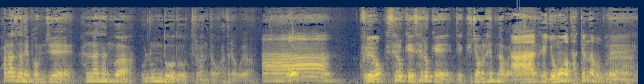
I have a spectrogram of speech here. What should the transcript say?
활화산의 범주에 한라산과 울릉도도 들어간다고 하더라고요. 아. 그래요? 그 새롭게 새롭게 이제 규정을 했나 봐요. 아, 그 용어가 바뀌었나 보구나. 네.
